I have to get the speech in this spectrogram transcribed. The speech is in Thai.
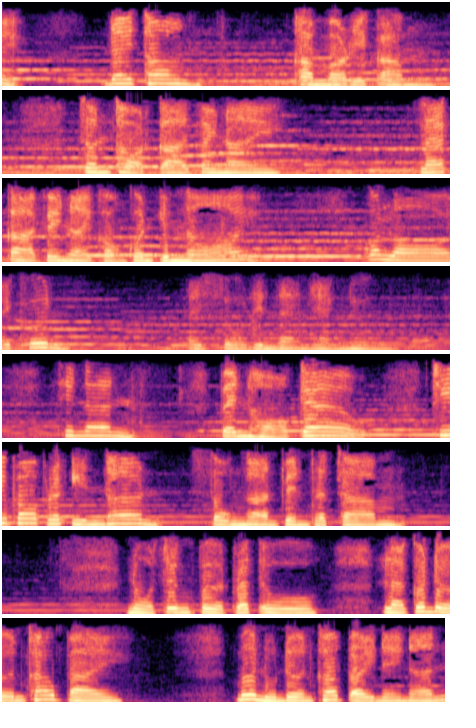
ได้ท่องคำบริกรรม จนถอดกายภายใน และกายภายในของคนอิ่มน้อย ก็ลอยขึ้น ไปสู่ดินแดนแห่งหนึ่ง ที่นั่นเป็นหอแก้ว ที่พ่อพระอินทร์ท่านทรงงานเป็นประจำ หนูจึงเปิดประตู และก็เดินเข้าไป เมื่อหนูเดินเข้าไปในนั้น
